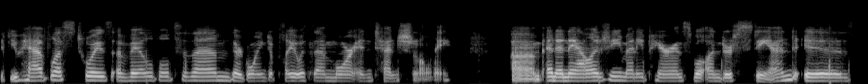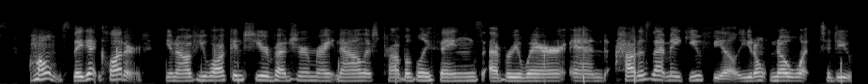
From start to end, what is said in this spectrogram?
If you have less toys available to them, they're going to play with them more intentionally. Um, an analogy many parents will understand is homes. They get cluttered. You know if you walk into your bedroom right now there's probably things everywhere. And how does that make you feel? You don't know what to do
